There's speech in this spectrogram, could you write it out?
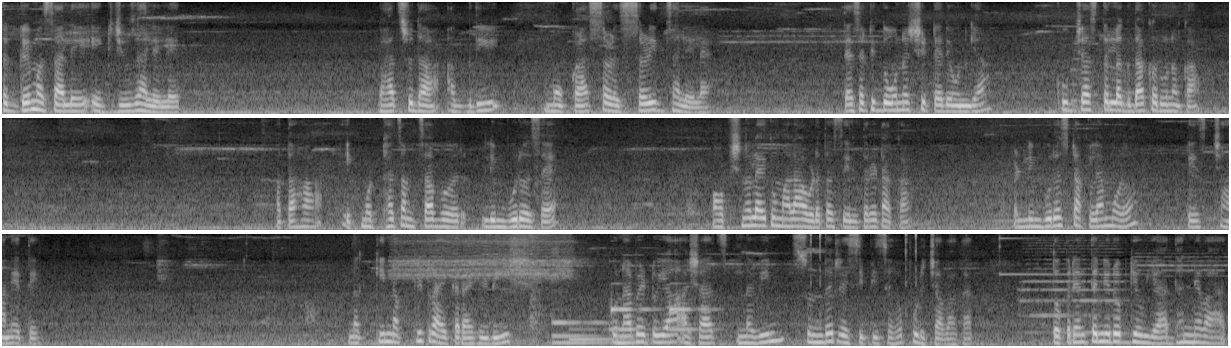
सगळे मसाले एकजीव झालेले आहेत. भातसुद्धा अगदी मोकळा सळसळीत झालेला आहे. त्यासाठी दोनच शिट्ट्या देऊन घ्या. खूप जास्त लगदा करू नका. आता हा एक मोठा चमचाभर लिंबू रस आहे. ऑप्शनल आहे तुम्हाला आवडत असेल तर टाका. पण लिंबू रस टाकल्यामुळं टेस्ट छान येते. नक्की नक्की ट्राय करा ही डिश पुन्हा भेटूया अशाच नवीन सुंदर रेसिपीसह पुढच्या भागात. तोपर्यंत निरोप घेऊया. धन्यवाद.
